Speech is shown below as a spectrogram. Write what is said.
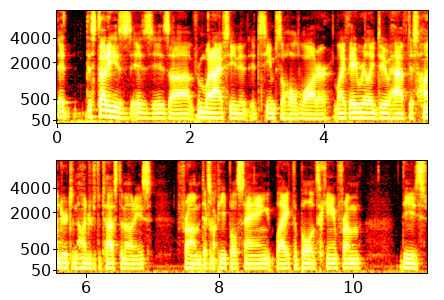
It the study is is is uh, from what I've seen, it, it seems to hold water. Like they really do have just hundreds and hundreds of testimonies from different people saying like the bullets came from these.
